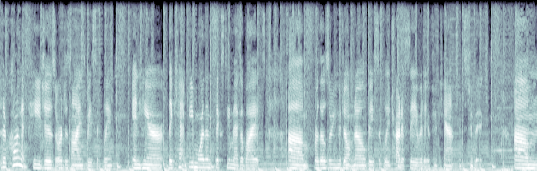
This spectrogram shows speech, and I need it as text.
they're calling it pages or designs basically in here. They can't be more than 60 megabytes. Um, for those of you who don't know, basically try to save it if you can't, it's too big. Um,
